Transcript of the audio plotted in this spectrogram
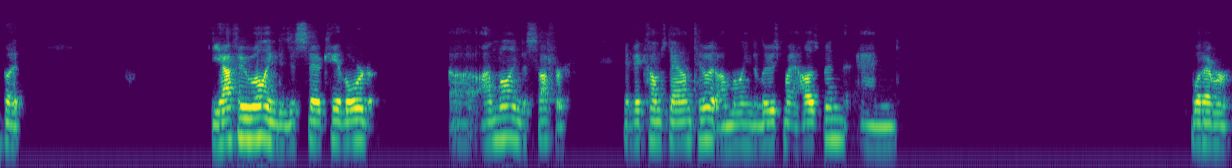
but you have to be willing to just say, okay, Lord, uh, I'm willing to suffer. If it comes down to it, I'm willing to lose my husband and whatever.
